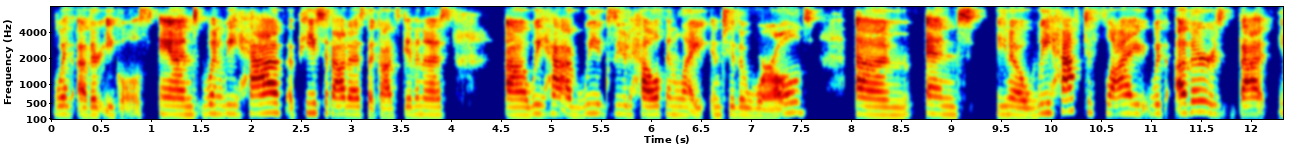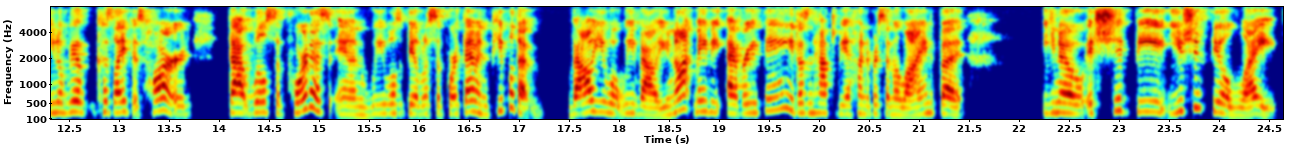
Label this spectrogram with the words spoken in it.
with other eagles. And when we have a peace about us that God's given us, uh, we have we exude health and light into the world um and you know we have to fly with others that you know because life is hard that will support us and we will be able to support them. And people that value what we value not maybe everything it doesn't have to be 100% aligned but you know it should be you should feel light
